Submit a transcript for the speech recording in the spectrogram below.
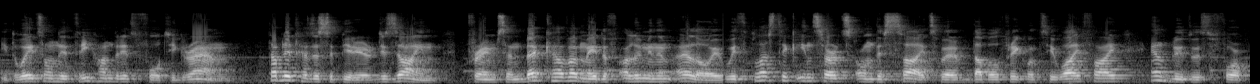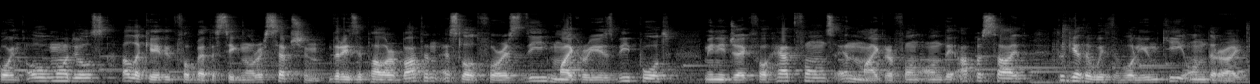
it weighs only 340 gram. Tablet has a superior design, frames and back cover made of aluminum alloy with plastic inserts on the sides where double frequency Wi-Fi and Bluetooth 4.0 modules are located for better signal reception. There is a power button, a slot for SD, micro USB port, mini jack for headphones and microphone on the upper side, together with volume key on the right.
